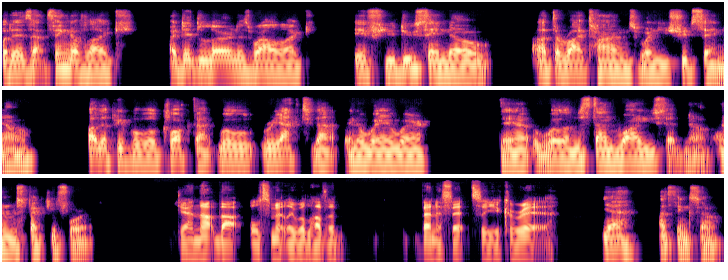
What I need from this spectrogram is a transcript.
But it's that thing of like, I did learn as well, like, if you do say no, at the right times when you should say no, other people will clock that, will react to that in a way where they uh, will understand why you said no and respect you for it. Yeah, and that that ultimately will have a benefit to your career. Yeah, I think so.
